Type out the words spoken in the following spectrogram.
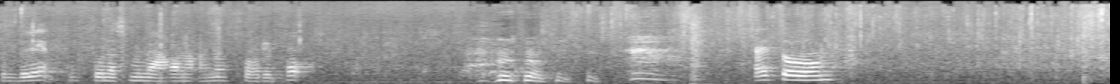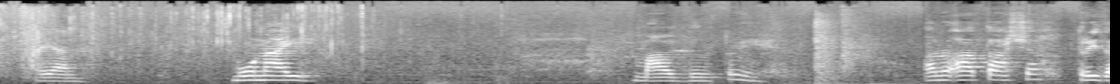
sandali, pupunas muna ako ng ano, sorry po. Ito, ayan, munay. Mahal din to eh. Ano ata siya? $3.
